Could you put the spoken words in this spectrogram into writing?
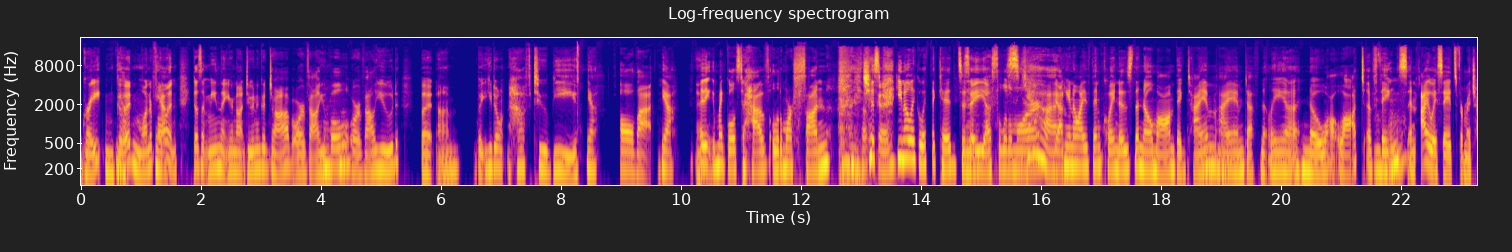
great and good Yeah. and wonderful, Yeah. and doesn't mean that you're not doing a good job or valuable Mm-hmm. or valued. But um, but you don't have to be Yeah. all that. Yeah. I think my goal is to have a little more fun. Just, good. you know, like with the kids and Say yes a little more. Yeah, you know, I've been coined as the no mom big time. Mm-hmm. I am definitely a no a lot of things, and I always say it's for my ch-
